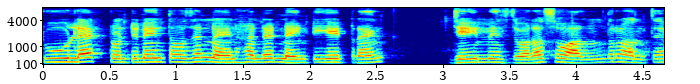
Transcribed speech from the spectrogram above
two lakh twenty nine thousand nine hundred ninety eight rank JEE Mains ద్వారా. సో అందరూ అంతే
